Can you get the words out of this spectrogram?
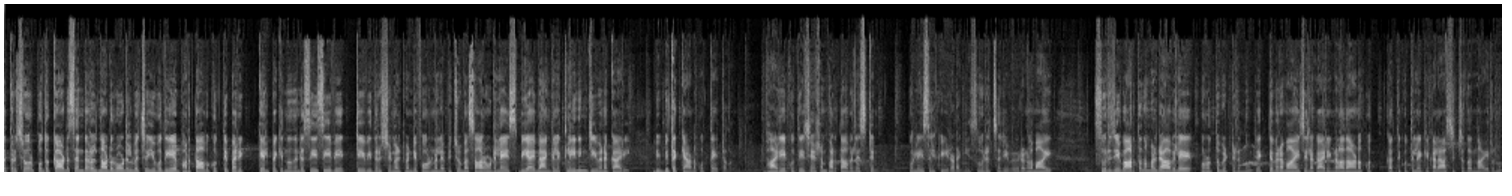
തൃശൂർ പുതുക്കാട് സെൻട്രൽ നടുറോഡിൽ വെച്ച് യുവതിയെ ഭർത്താവ് കുത്തിപ്പരിക്കേൽപ്പിക്കുന്നതിന്റെ സി സി ടി വി ദൃശ്യങ്ങൾ ട്വന്റി ഫോറിന് ലഭിച്ചു. ബസാർ റോഡിലെ എസ് ബി ഐ ബാങ്കിലെ ക്ലീനിംഗ് ജീവനക്കാരി ബിബിതയ്ക്കാണ് കുത്തേറ്റത്. ഭാര്യയെ കുത്തിയ ശേഷം ഭർത്താവ് ലിസ്റ്റിൽ പോലീസിൽ കീഴടങ്ങി. സൂരജ് സജീവ് വിവരങ്ങളുമായി. സുരജി വാർത്ത നമ്മൾ രാവിലെ പുറത്തുവിട്ടിരുന്നു. വ്യക്തിപരമായ ചില കാര്യങ്ങൾ അതാണ് കത്തിക്കുത്തിലേക്ക് കലാശിച്ചതെന്നായിരുന്നു.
